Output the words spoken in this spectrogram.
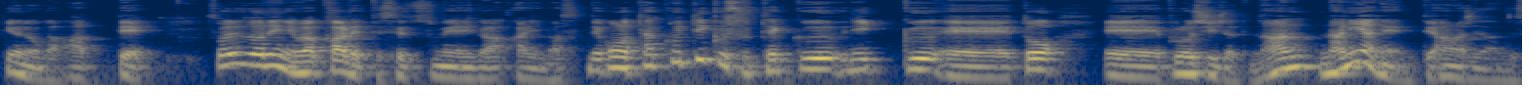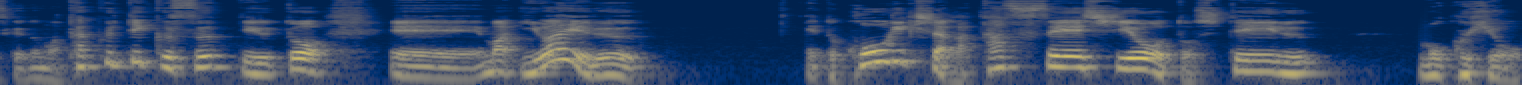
ていうのがあって、それぞれに分かれて説明があります。で、このタクティクス、テクニック、えー、と、えー、プロシージャーって何、何やねん？って話なんですけども、タクティクスっていうと、えー、まあ、いわゆる、えっ、と、攻撃者が達成しようとしている目標っ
